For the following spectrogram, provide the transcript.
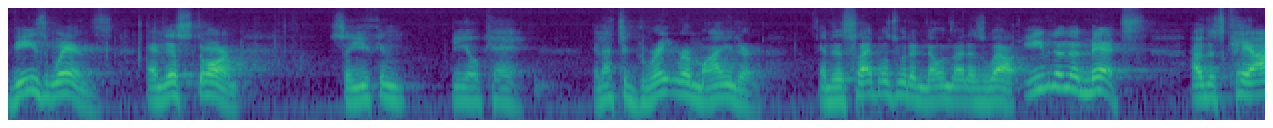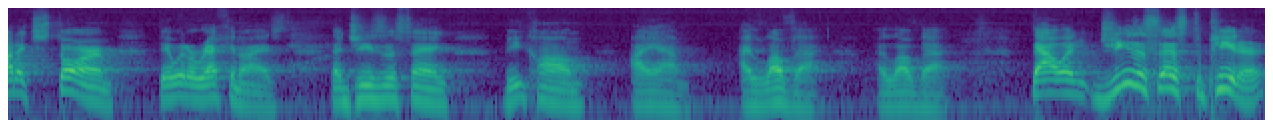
these winds and this storm so you can be okay. And that's a great reminder and the disciples would have known that as well. Even in the midst of this chaotic storm, they would have recognized that Jesus is saying, Be calm, I am. I love that. I love that. Now, when Jesus says to Peter,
